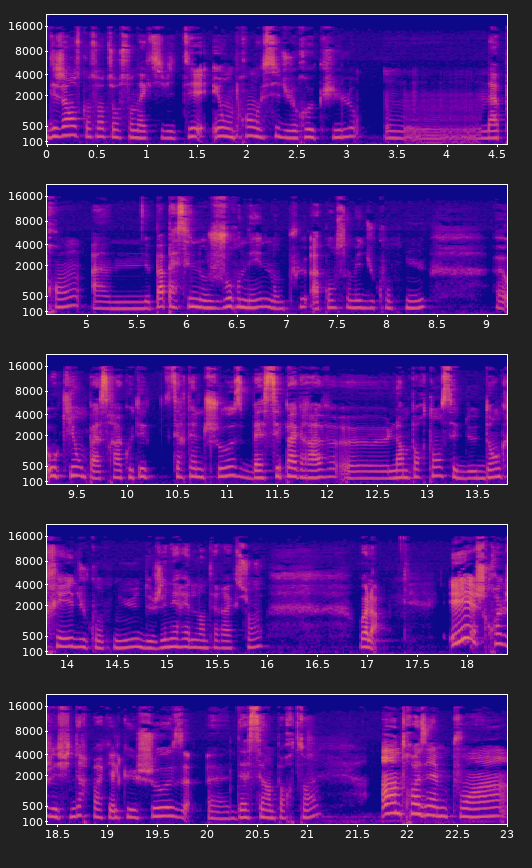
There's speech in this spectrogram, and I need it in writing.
Déjà, on se concentre sur son activité et on prend aussi du recul, on, apprend à ne pas passer nos journées non plus à consommer du contenu. Euh, ok, on passera à côté de certaines choses, ben, c'est pas grave. Euh, l'important c'est d'ancrer du contenu, de générer de l'interaction. Voilà. Et je crois que je vais finir par quelque chose euh, d'assez important. Un troisième point,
